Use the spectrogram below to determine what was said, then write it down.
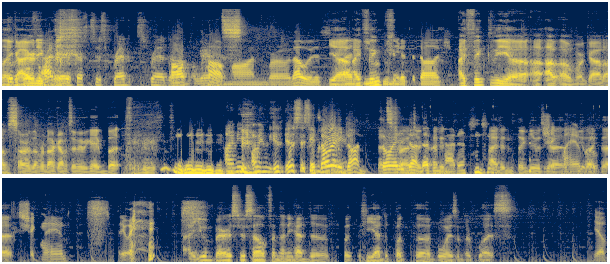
like the i already for Riders is just to spread spread Oh um, come on, bro. That was Yeah, an I easy think- needed to dodge. I think the uh, I, I, oh my god, I'm sorry that we're not commentating the game, but I mean, I mean, it, it's, it's, it's even a already done. It's That's already done. tragic. I Doesn't didn't- matter. I didn't think it was Shake gonna my hand, be bro. like that. Shake my hand. Anyway, Uh, you embarrassed yourself, and then he had to put he had to put the boys in their place. yep.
